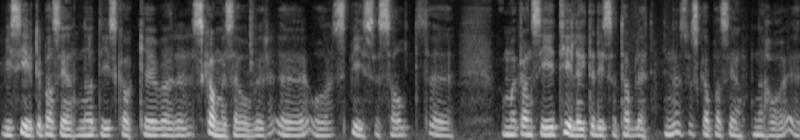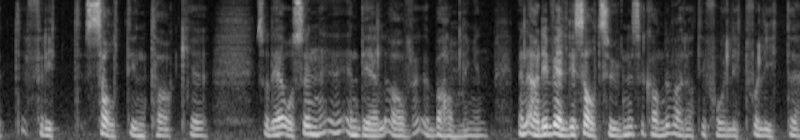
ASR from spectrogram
Vi sier til pasientene at de skal ikke være, skamme seg over eh, å spise salt. Eh, og man kan si I tillegg til disse tablettene så skal pasientene ha et fritt saltinntak. Eh, så det er også en, en, del av behandlingen. Men er de veldig saltsugne, så kan det være at de får litt for lite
